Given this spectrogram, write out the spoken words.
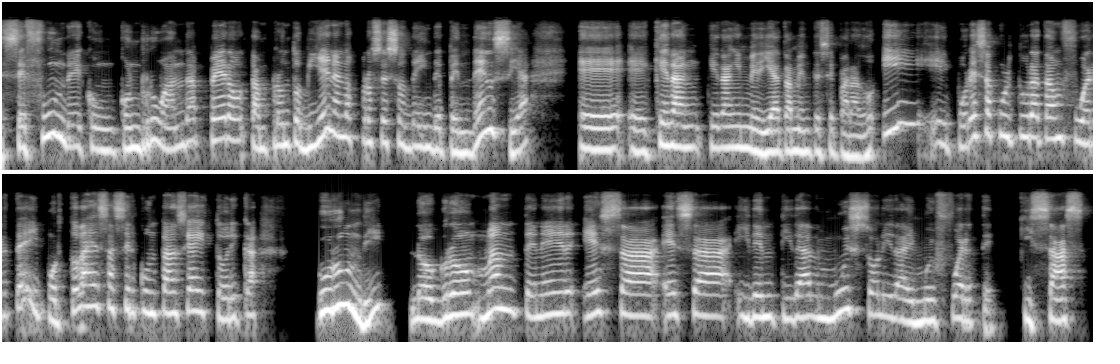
se funde con, con, Ruanda, pero tan pronto vienen los procesos de independencia, eh, eh, quedan, quedan inmediatamente separados. Y, por esa cultura tan fuerte y por todas esas circunstancias históricas, Burundi logró mantener esa, esa identidad muy sólida y muy fuerte. Quizás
